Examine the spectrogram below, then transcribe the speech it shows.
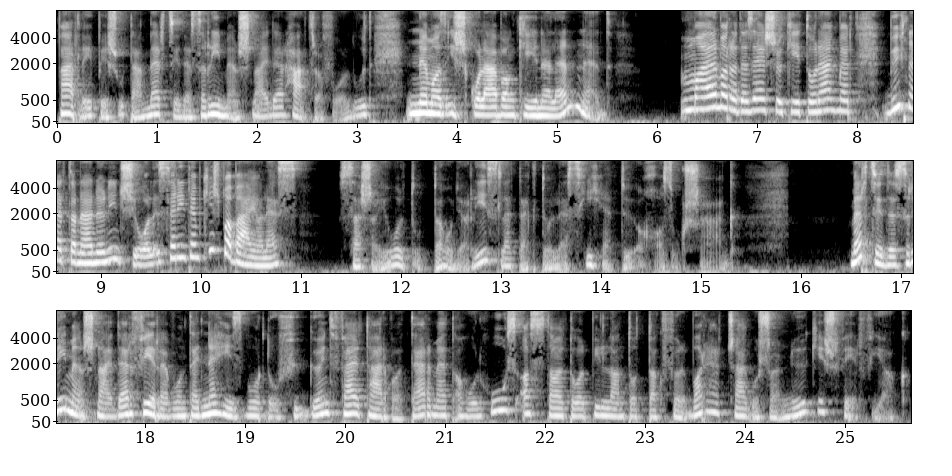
Pár lépés után Mercedes Riemenschneider hátrafordult. Nem az iskolában kéne lenned? Ma elmarad az első két óránk, mert Büchner tanárnő nincs jól. Szerintem kisbabája lesz. Sasa jól tudta, hogy a részletektől lesz hihető a hazugság. Mercedes Riemenschneider félrevont egy nehéz bordó függönyt, feltárva a termet, ahol húsz asztaltól pillantottak föl barátságosan nők és férfiak.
